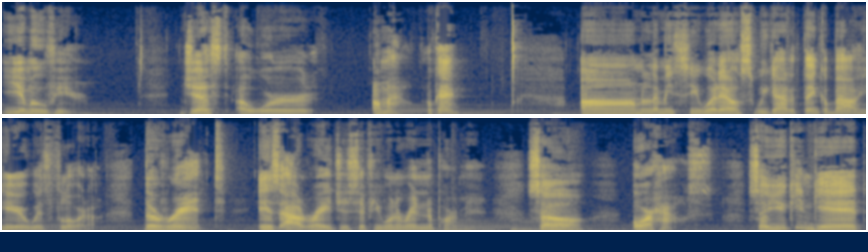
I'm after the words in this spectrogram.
you move here. Just a word, I'm out, okay? Um, let me see what else we got to think about here with Florida. The rent is outrageous if you want to rent an apartment. So, or house. So you can get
